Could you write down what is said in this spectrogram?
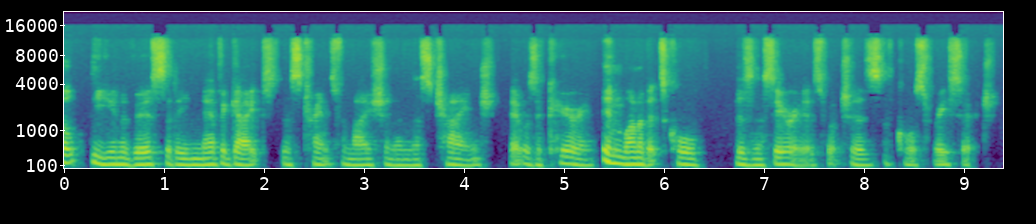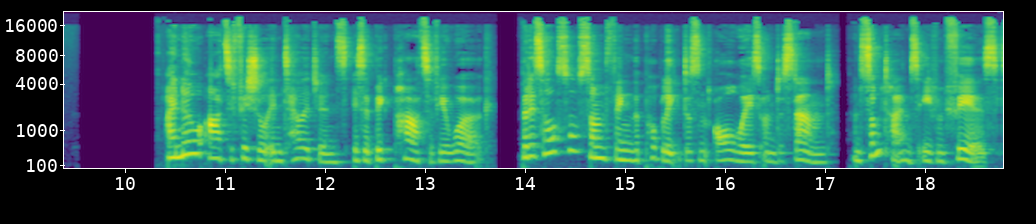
help the university navigate this transformation and this change that was occurring in one of its core business areas, which is, of course, research. I know artificial intelligence is a big part of your work, but it's also something the public doesn't always understand and sometimes even fears.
